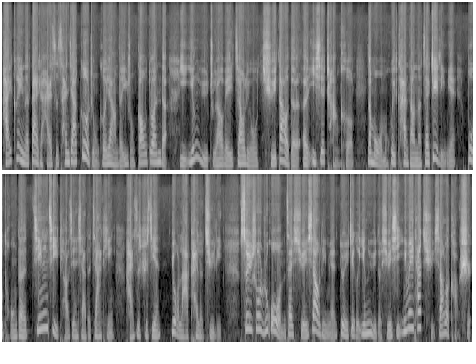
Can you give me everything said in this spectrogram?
还可以呢带着孩子参加各种各样的一种高端的以英语主要为交流渠道的呃一些场合。那么我们会看到呢，在这里面不同的经济条件下的家庭，孩子之间。又拉开了距离，所以说，如果我们在学校里面对这个英语的学习，因为它取消了考试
